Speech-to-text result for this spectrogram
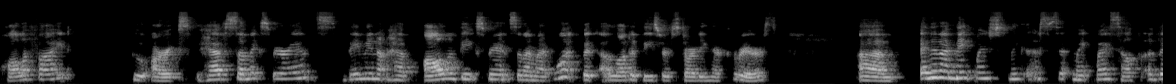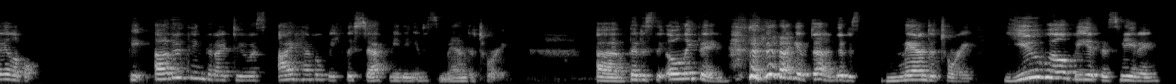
qualified, who are have some experience. They may not have all of the experience that I might want, but a lot of these are starting their careers. Um, and then I make, my, make, make myself available. The other thing that I do is I have a weekly staff meeting. It is mandatory. Uh, that is the only thing that I have done that is mandatory. You will be at this meeting,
